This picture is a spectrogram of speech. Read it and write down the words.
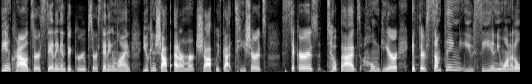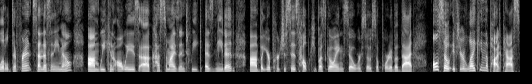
be in crowds or standing in big groups or standing in line, you can shop at our merch shop. We've got t-shirts, stickers, tote bags, home gear. If there's something you see and you want it a little different, send us an email. Um, we can always uh, customize and tweak as needed, uh, but your purchases help keep us going. So we're so supportive of that. Also, if you're liking the podcast,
